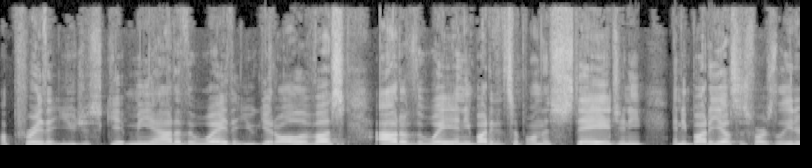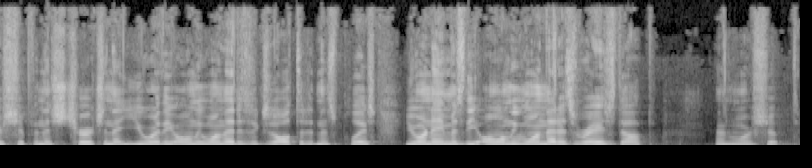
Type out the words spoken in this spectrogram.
I pray that you just get me out of the way, that you get all of us out of the way, anybody that's up on the stage, any, anybody else as far as leadership in this church, and that you are the only one that is exalted in this place. Your name is the only one that is raised up and worshiped.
